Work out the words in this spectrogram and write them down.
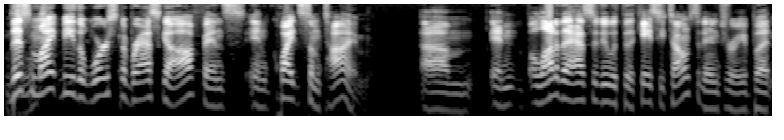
this mm-hmm. might be the worst Nebraska offense in quite some time, um, and a lot of that has to do with the Casey Thompson injury, but.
